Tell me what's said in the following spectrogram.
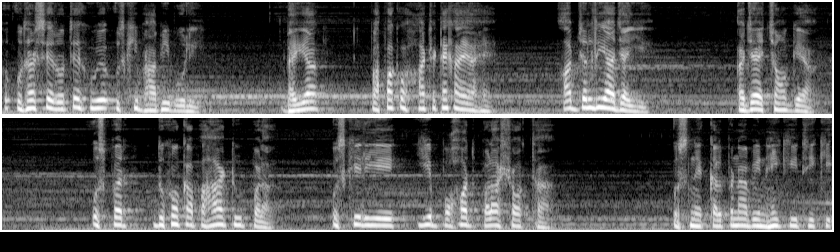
तो उधर से रोते हुए उसकी भाभी बोली, भैया, पापा को हार्ट अटैक आया है। आप जल्दी आ जाइए। अजय चौंक गया। उस पर दुखों का पहाड़ टूट पड़ा। उसके लिए ये बहुत बड़ा शौक था। उसने कल्पना भी नहीं की थी कि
